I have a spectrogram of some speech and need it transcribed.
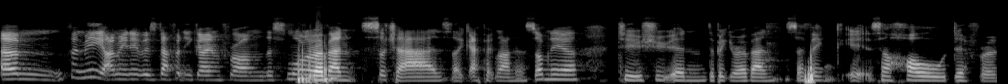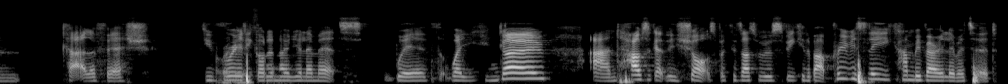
Um, for me, I mean, it was definitely going from the smaller events such as like EpicLAN Insomnia to shooting the bigger events. I think it's a whole different kettle of fish. You've Oh, really got to know your limits with where you can go and how to get these shots because, as we were speaking about previously, you can be very limited.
